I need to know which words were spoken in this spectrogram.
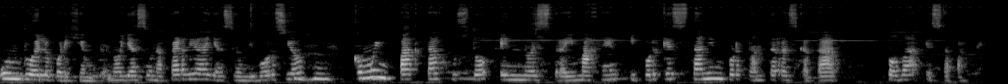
un duelo, por ejemplo, ¿no? Ya sea una pérdida, ya sea un divorcio, uh -huh. ¿cómo impacta justo en nuestra imagen y por qué es tan importante rescatar toda esta parte?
